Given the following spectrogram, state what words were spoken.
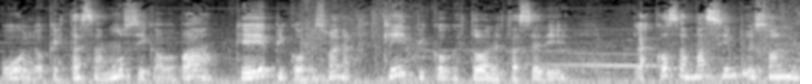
Uh, lo que está esa música, papá. Qué épico que suena. Qué épico que es todo en esta serie. Las cosas más simples son.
